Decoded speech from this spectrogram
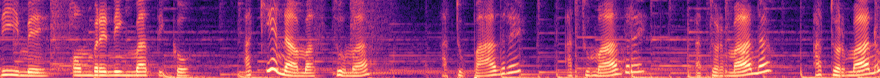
Dime, hombre enigmático, ¿a quién amas tú más? ¿A tu padre? ¿A tu madre? ¿A tu hermana? ¿A tu hermano?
